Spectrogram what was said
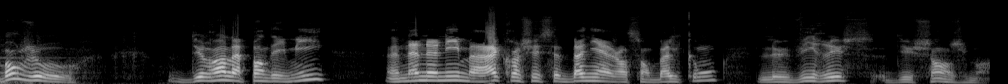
Bonjour. Durant la pandémie, un anonyme a accroché cette bannière à son balcon, le virus du changement.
